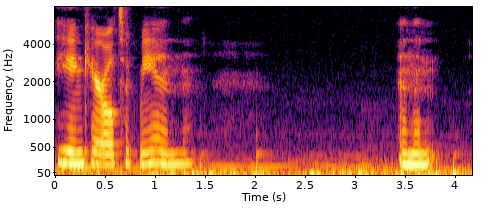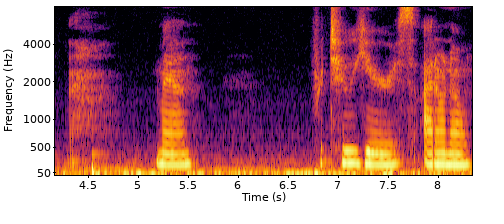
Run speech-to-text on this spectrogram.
he and Carol took me in. And then, man, for two years, I don't know.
